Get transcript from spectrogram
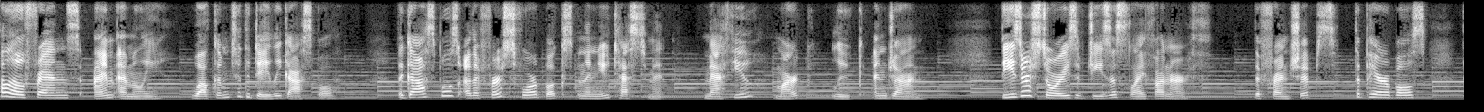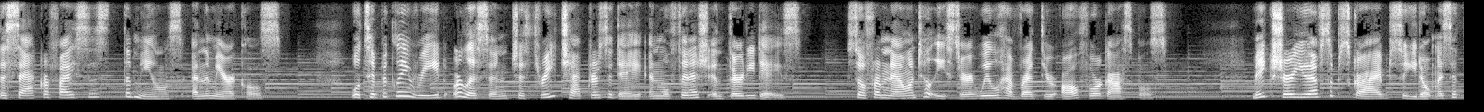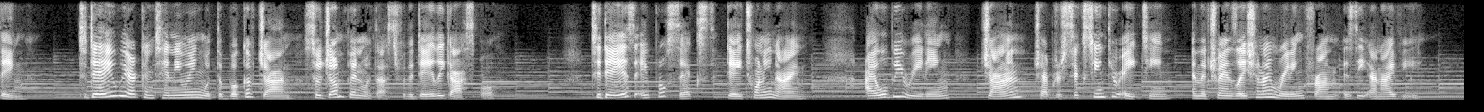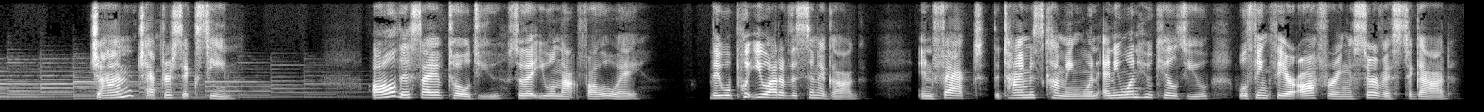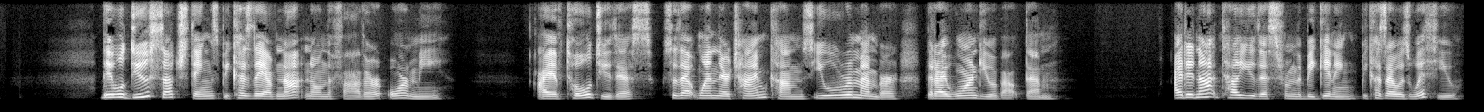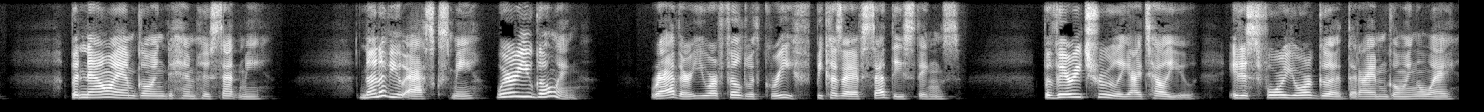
Hello, friends. I'm Emily. Welcome to the Daily Gospel. The Gospels are the first four books in the New Testament Matthew, Mark, Luke, and John. These are stories of Jesus' life on earth the friendships, the parables, the sacrifices, the meals, and the miracles. We'll typically read or listen to three chapters a day and we'll finish in 30 days. So from now until Easter, we will have read through all four Gospels. Make sure you have subscribed so you don't miss a thing. Today we are continuing with the book of John, so jump in with us for the daily gospel. Today is April 6th, day 29. I will be reading John chapter 16 through 18, and the translation I'm reading from is the NIV. John chapter 16. All this I have told you so that you will not fall away. They will put you out of the synagogue. In fact, the time is coming when anyone who kills you will think they are offering a service to God. They will do such things because they have not known the Father or me. I have told you this so that when their time comes, you will remember that I warned you about them. I did not tell you this from the beginning because I was with you, but now I am going to him who sent me. None of you asks me, Where are you going? Rather, you are filled with grief because I have said these things. But very truly, I tell you, it is for your good that I am going away.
